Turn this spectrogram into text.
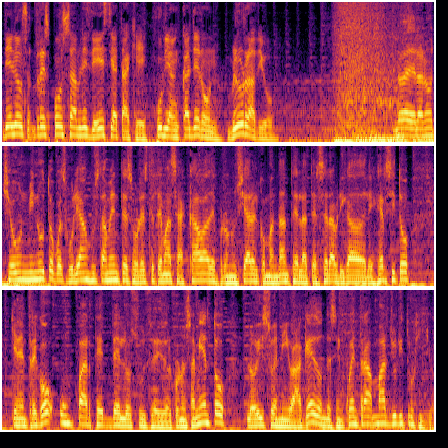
de los responsables de este ataque. Julián Calderón, Blue Radio. 9 de la noche, un minuto, pues Julián, justamente sobre este tema se acaba de pronunciar el comandante de la tercera brigada del ejército, quien entregó un parte de lo sucedido. El pronunciamiento lo hizo en Ibagué, donde se encuentra Marjorie Trujillo.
